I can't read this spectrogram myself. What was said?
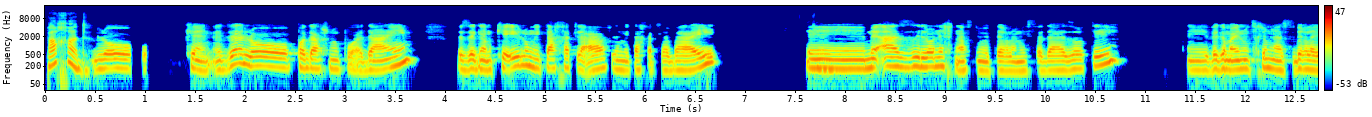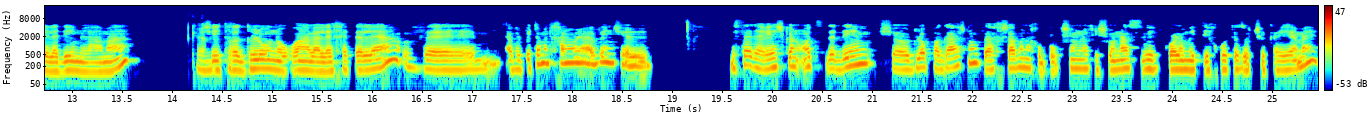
פחד. לא, כן, את זה לא פגשנו פה עדיין, וזה גם כאילו מתחת לאף, זה מתחת לבית. כן. אה, מאז לא נכנסנו יותר למסעדה הזאתי, אה, וגם היינו צריכים להסביר לילדים למה. כן. שהתרגלו נורא ללכת אליה, ו... אבל פתאום התחלנו להבין של בסדר, יש כאן עוד צדדים שעוד לא פגשנו ועכשיו אנחנו פוגשים לראשונה סביב כל המתיחות הזאת שקיימת.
